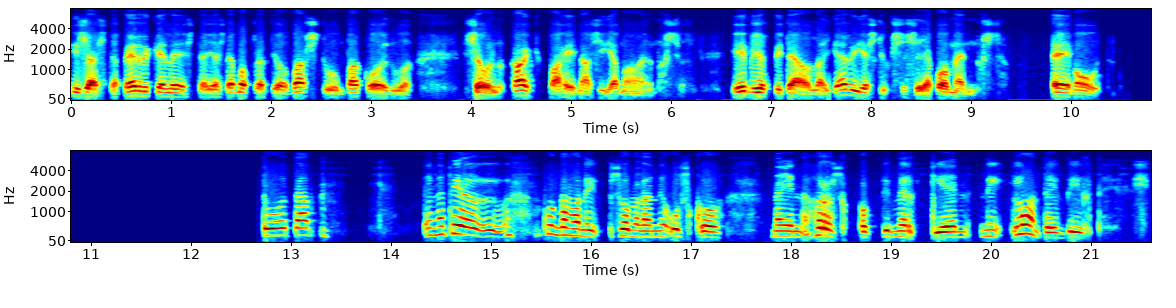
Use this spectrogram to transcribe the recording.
isästä perkeleestä ja demokratia on vastuun pakoilua. Se on kaikki pahin asia maailmassa. Ihmiset pitää olla järjestyksessä ja komennossa. Ei muuta. Tuota, en mä tiedä, kuinka moni suomalainen uskoo näin horoskooppimerkkien niin luonteen piirteisiin.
